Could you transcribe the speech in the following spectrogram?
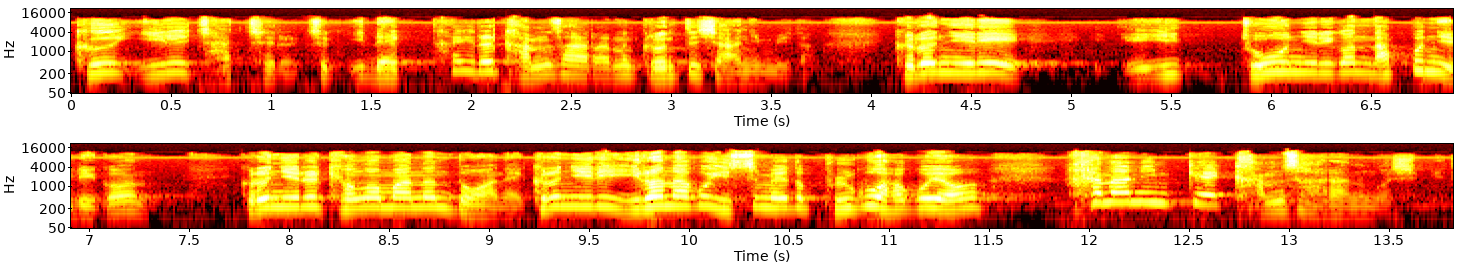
그 일 자체를 즉 이 넥타이를 감사하라는 그런 뜻이 아닙니다. 그런 일이 이 좋은 일이건 나쁜 일이건 그런 일을 경험하는 동안에 그런 일이 일어나고 있음에도 불구하고요. 하나님께 감사하라는 것입니다.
